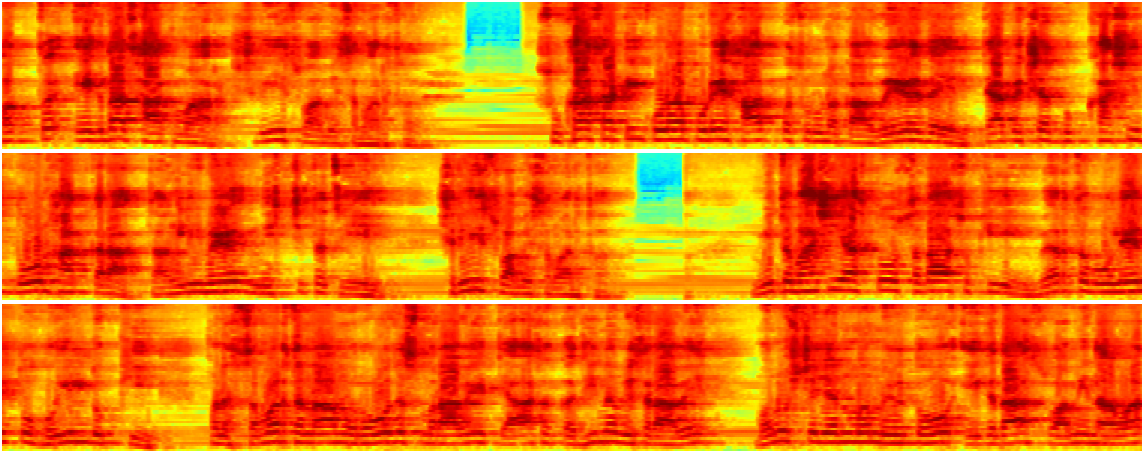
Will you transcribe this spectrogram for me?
फक्त एकदाच हाक मार श्री स्वामी समर्थ. सुखासाठी कुणापुढे हात पसरू नका वेळ जाईल. त्यापेक्षा दुःखाशी दोन हात करा चांगली वेळ निश्चितच येईल. श्री स्वामी समर्थ. मितभाषी असतो सदा सुखी. व्यर्थ बोलेल तो होईल दुःखी. पण समर्थ नाम रोज स्मरावे त्यास कधी न विसरावे. मनुष्य जन्म मिळतो एकदा स्वामी नामात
